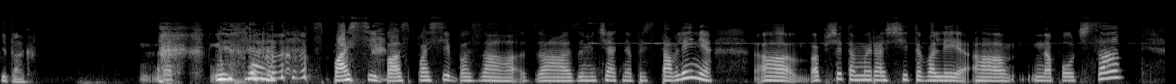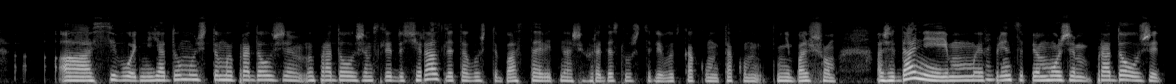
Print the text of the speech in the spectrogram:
Итак. Спасибо, спасибо за, за замечательное представление. А, вообще-то мы рассчитывали а, на полчаса, сегодня. Я думаю, что мы продолжим, мы продолжим в следующий раз для того, чтобы оставить наших радиослушателей вот в каком-то таком небольшом ожидании. И мы, в принципе, можем продолжить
